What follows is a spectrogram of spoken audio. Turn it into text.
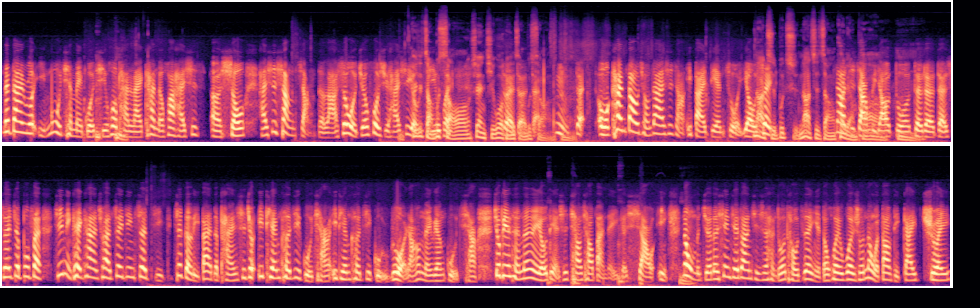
那当然，如果以目前美国期货盘来看的话，还是呃收还是上涨的啦。所以我觉得或许还是有机会。少哦，现在期货盘涨不少。嗯，对，我看道琼大概是涨一百点左右。那值不止，那值涨，那值涨比较多。对对对，所以这部分其实你可以看得出来，最近这几这个礼拜的盘是就一天科技股强，一天科技股弱，然后能源股强，就变成真的有点是跷跷板的一个效应。那我们觉得现阶段其实很多投资人也都会问说，那我到底该追？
